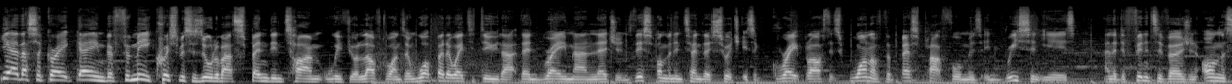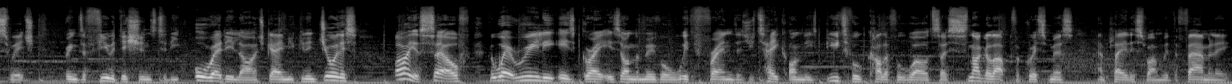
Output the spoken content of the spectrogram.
Yeah, that's a great game, but for me, Christmas is all about spending time with your loved ones, and what better way to do that than Rayman Legends? This on the Nintendo Switch is a great blast. It's one of the best platformers in recent years, and the definitive version on the Switch brings a few additions to the already large game. You can enjoy this by yourself, but where it really is great is on the move or with friends as you take on these beautiful, colourful worlds. So snuggle up for Christmas and play this one with the family.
